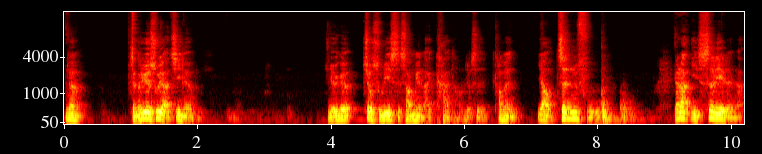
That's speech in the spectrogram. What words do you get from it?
那整个约书亚记呢，有一个救赎历史上面来看哈，就是他们要征服，要让以色列人啊，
